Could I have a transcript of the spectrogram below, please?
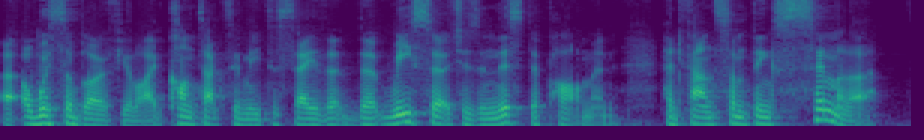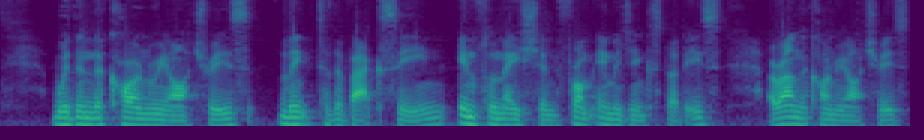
a whistleblower, if you like, contacted me to say that the researchers in this department had found something similar within the coronary arteries linked to the vaccine, inflammation from imaging studies around the coronary arteries.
